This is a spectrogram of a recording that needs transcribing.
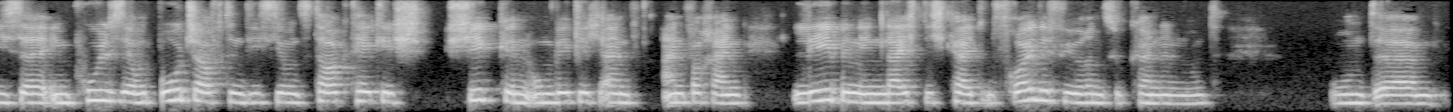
diese Impulse und Botschaften, die sie uns tagtäglich schicken, um wirklich ein, einfach ein Leben in Leichtigkeit und Freude führen zu können und, und ähm,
